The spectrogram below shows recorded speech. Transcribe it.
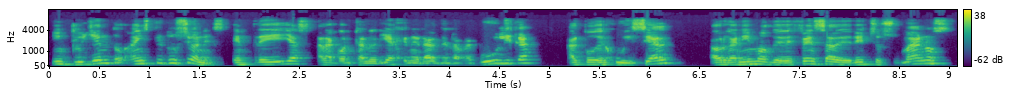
incluyendo a instituciones, entre ellas a la Contraloría General de la República, al Poder Judicial, a organismos de defensa de derechos humanos,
